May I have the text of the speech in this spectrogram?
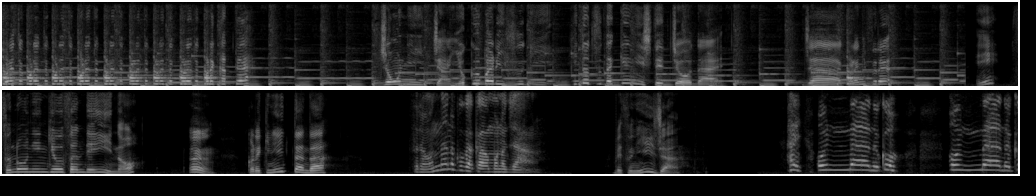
これとこれとこれとこれとこれとこれとこれとこれとこれ買って。ジョニーちゃん欲張りすぎ。一つだけにしてちょうだい。じゃあこれにする。え？そのお人形さんでいいの？うん。これ気に入ったんだ。それ女の子が買うものじゃん。はい別にいいじゃん。女の子。女の子。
